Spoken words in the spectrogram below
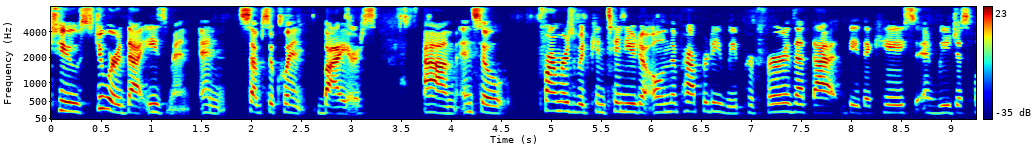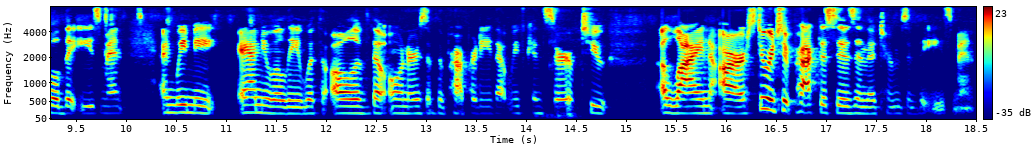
to steward that easement and subsequent buyers. Um, and so farmers would continue to own the property. We prefer that that be the case, and we just hold the easement. And we meet annually with all of the owners of the property that we've conserved to align our stewardship practices in the terms of the easement.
